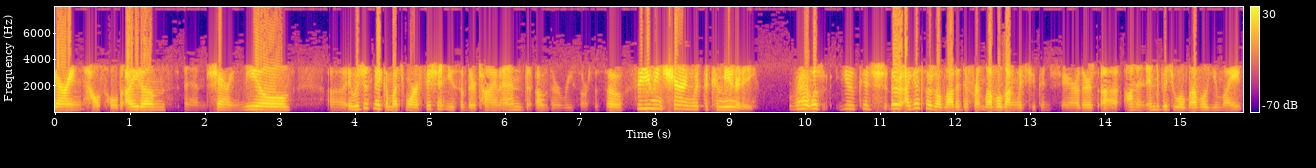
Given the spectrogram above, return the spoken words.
sharing household items and sharing meals, uh, it would just make a much more efficient use of their time and of their resources. So, so you mean sharing with the community? Right. Well, you could. Sh- there, I guess there's a lot of different levels on which you can share. There's uh, on an individual level, you might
